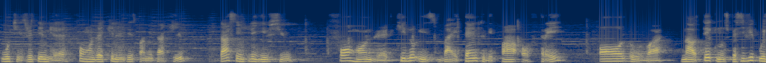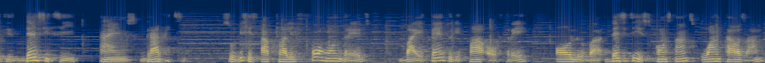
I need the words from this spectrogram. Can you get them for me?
which is written here 400 kilonewtons per meter cube. That simply gives you 400 kilo is by 10 to the power of 3 all over. Now take note specific weight is density times gravity. So this is actually 400 by 10 to the power of 3 all over. Density is constant 1000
